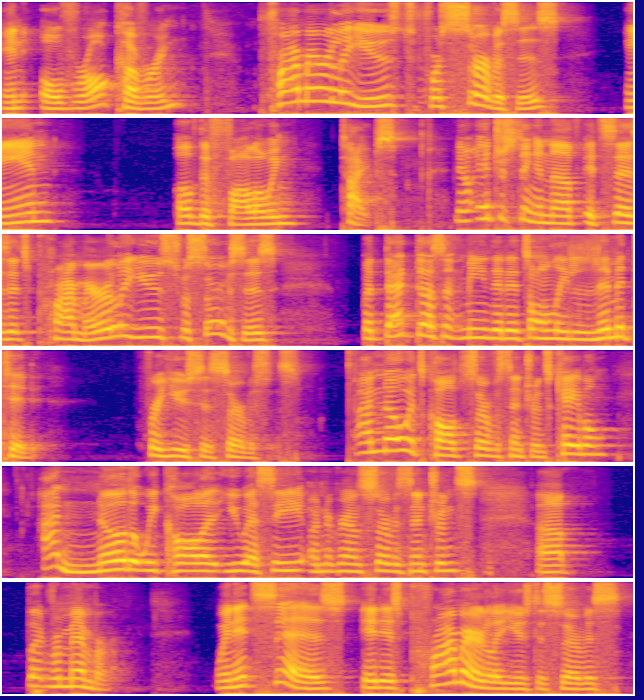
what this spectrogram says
an overall covering, primarily used for services and of the following types. Now, interesting enough, it says it's primarily used for services, but that doesn't mean that it's only limited for use as services. I know it's called service entrance cable. I know that we call it USE, underground service entrance. Uh, but remember, when it says it is primarily used as service,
